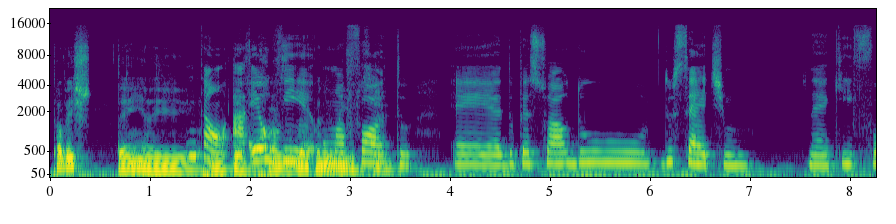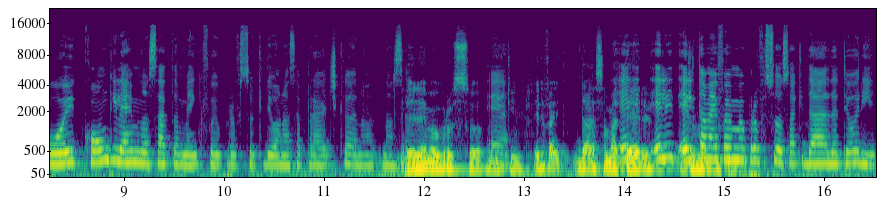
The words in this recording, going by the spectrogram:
Talvez tenha e. Então, a- eu vi uma foto é, do pessoal do, do sétimo, né? Que foi com o Guilherme Nossato também, que foi o professor que deu a nossa prática. no- nossa... Ele é meu professor É. no quinto. Ele vai dar essa matéria. Ele, ele, ele também foi meu professor, só que da, da teoria.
